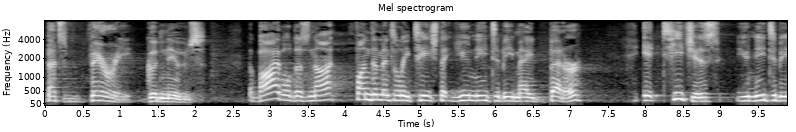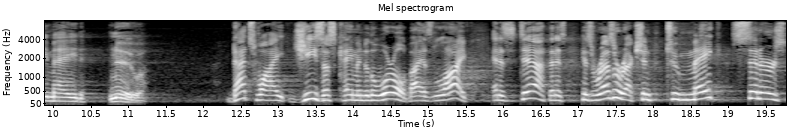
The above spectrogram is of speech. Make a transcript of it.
That's very good news. The Bible does not fundamentally teach that you need to be made better, it teaches you need to be made new. That's why Jesus came into the world by his life and his death and his, his resurrection to make sinners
